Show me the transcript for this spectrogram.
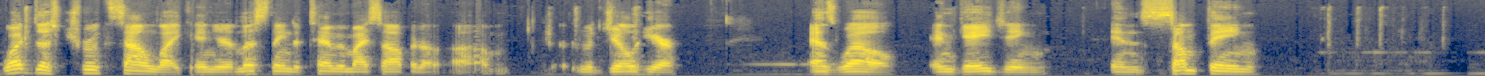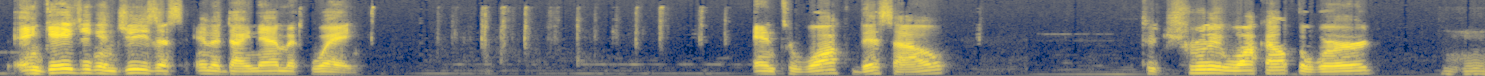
What does truth sound like? And you're listening to Tim and myself and um, with Jill here as well, engaging in something, engaging in Jesus in a dynamic way. And to walk this out to truly walk out the word, mm-hmm.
